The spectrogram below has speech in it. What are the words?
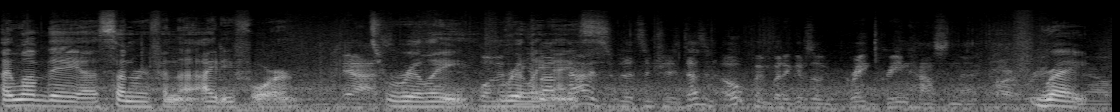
I love the uh, sunroof in the ID4. Yeah, It's really, Well, the really thing about nice. that is that's interesting. It doesn't open, but it gives a great greenhouse in that car. Right, you know,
